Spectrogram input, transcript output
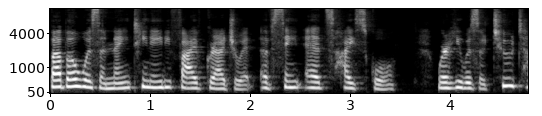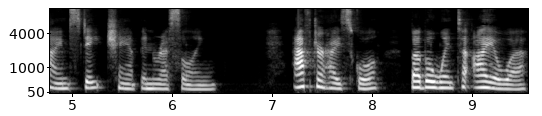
Bubba was a 1985 graduate of St. Ed's High School, where he was a two time state champ in wrestling. After high school, Bubba went to Iowa,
